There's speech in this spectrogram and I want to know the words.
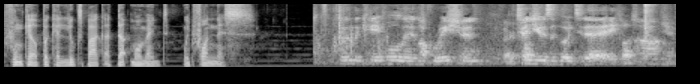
Funke Opeke looks back at that moment with fondness. Putting the cable in operation Very 10 first- years ago today. First, um, yeah.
